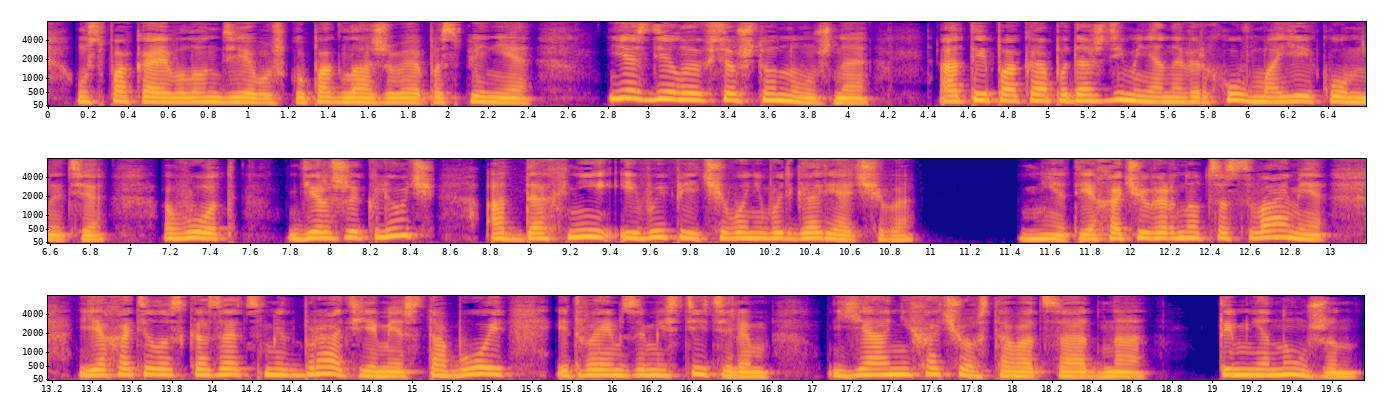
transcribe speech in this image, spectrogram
— успокаивал он девушку, поглаживая по спине. «Я сделаю все, что нужно. А ты пока подожди меня наверху в моей комнате. Вот, держи ключ, отдохни и выпей чего-нибудь горячего». «Нет, я хочу вернуться с вами. Я хотела сказать с медбратьями, с тобой и твоим заместителем. Я не хочу оставаться одна. Ты мне нужен».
